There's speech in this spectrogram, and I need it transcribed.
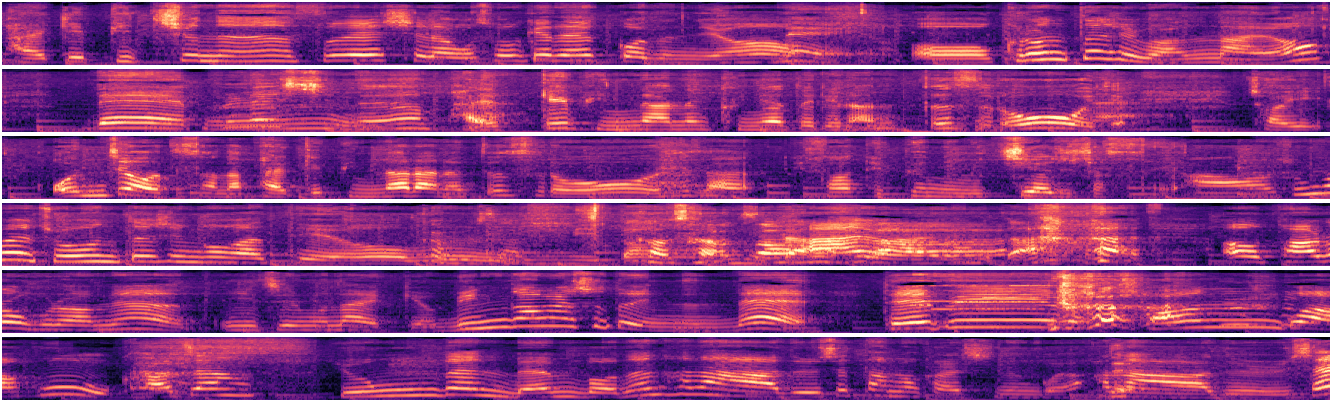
밝게 비추는 플래시라고 소개를 했거든요. 네. 어, 그런 뜻이 맞나요? 네, 플래시는 밝게 빛나는 그녀들이라는 뜻으로 이제 저희 언제 어디서나 밝게 빛나라는 뜻으로 회사에서 대표님이 지어주셨어요. 아, 정말 좋은 뜻인 것 같아요. 음. 감사합니다. 감사합니다. 아유, 아닙니다. 어, 바로 그러면 이 질문 할게요. 민감할 수도 있는데, 데뷔 전과 후 가장 용된 멤버는 하나, 둘, 셋 하면 가르치는 거예요. 하나, 둘, 셋!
